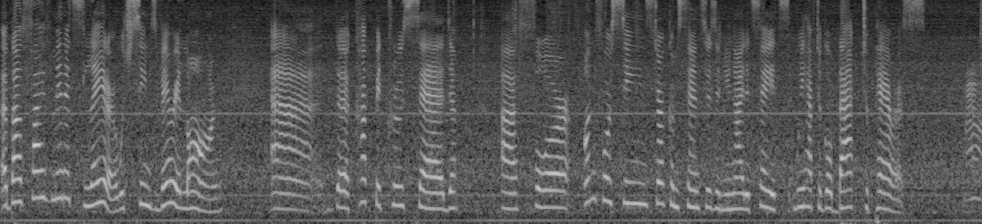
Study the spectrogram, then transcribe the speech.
about 5 minutes later, which seems very long, uh, the cockpit crew said uh, for unforeseen circumstances in the United States, we have to go back to Paris. Wow.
